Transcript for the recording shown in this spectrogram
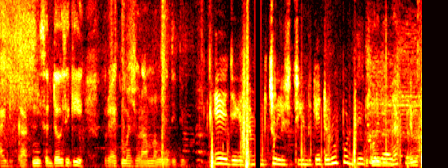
আইডি কার্ড নিচেরটা হয়েছে কি তোর এক মাস ওর আমরা মানে দিতে এই যে আমরা চলে এসেছি কিন্তু এটার উপর দিয়ে চলে হ্যাঁ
